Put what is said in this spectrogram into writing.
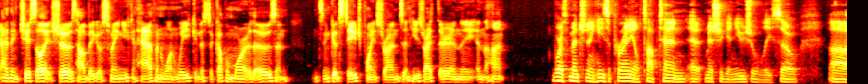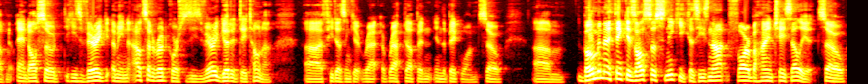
I think Chase Elliott shows how big of a swing you can have in one week, and just a couple more of those, and, some good stage points runs, and he's right there in the in the hunt. Worth mentioning, he's a perennial top ten at Michigan usually. So, um, and also he's very. I mean, outside of road courses, he's very good at Daytona. Uh, if he doesn't get ra- wrapped up in in the big one, so um, Bowman I think is also sneaky because he's not far behind Chase Elliott. So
